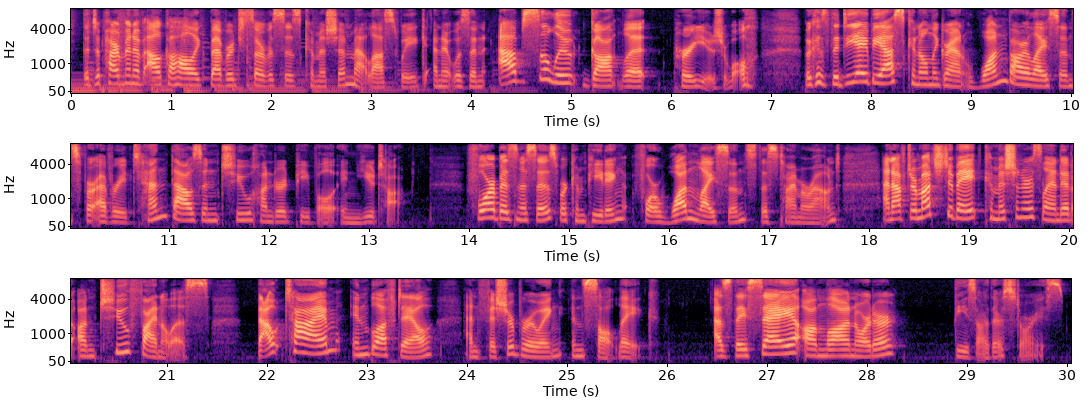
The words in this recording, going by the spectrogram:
The Department of Alcoholic Beverage Services Commission met last week, and it was an absolute gauntlet per usual because the DABS can only grant one bar license for every 10,200 people in Utah. Four businesses were competing for one license this time around. And after much debate, commissioners landed on two finalists Bout Time in Bluffdale and Fisher Brewing in Salt Lake. As they say on Law and Order, these are their stories.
